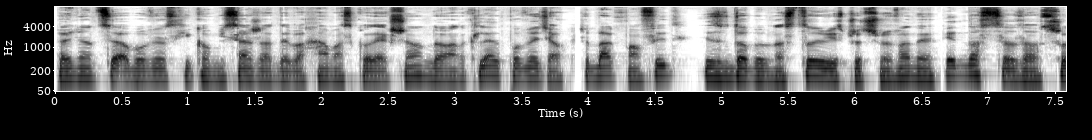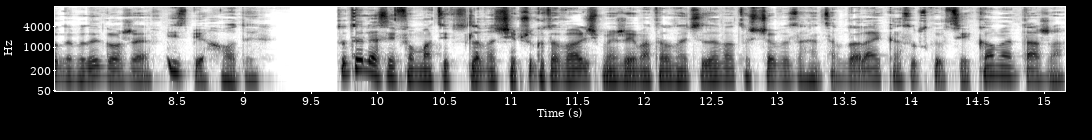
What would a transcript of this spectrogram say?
Pełniący obowiązki komisarza The Bahamas Correction, Doan Clare powiedział, że Bankman Fried jest w dobrym nastroju i jest przetrzymywany w jednostce o zaostrzonym rygorze w Izbie Chorych. To tyle z informacji, które dla Was dzisiaj przygotowaliśmy. Jeżeli materiał znajdziecie zawartościowy, zachęcam do lajka, subskrypcji i komentarza.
